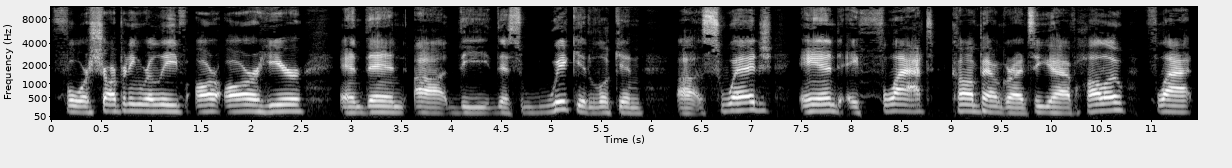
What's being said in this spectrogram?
for sharpening relief. RR here and then uh, the this wicked looking uh, swedge and a flat compound grind. So you have hollow, flat,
